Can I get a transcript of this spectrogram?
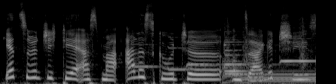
Jetzt wünsche ich dir erstmal alles Gute und sage Tschüss.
